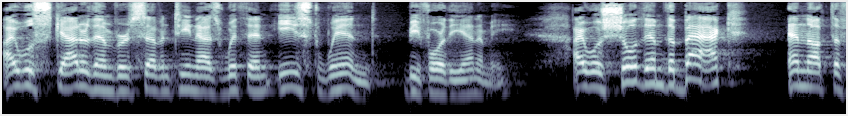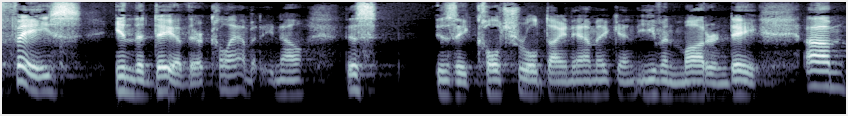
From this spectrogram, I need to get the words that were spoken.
I will scatter them, verse 17, as with an east wind before the enemy. I will show them the back and not the face in the day of their calamity. Now, this is a cultural dynamic and even modern day. Um,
